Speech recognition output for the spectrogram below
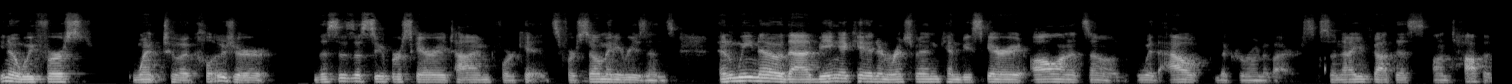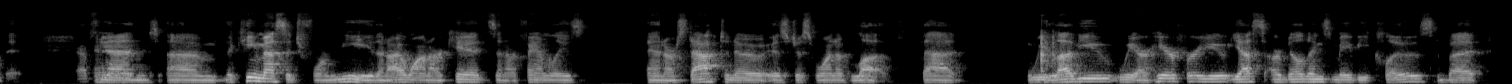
you know we first went to a closure, this is a super scary time for kids for so many reasons. And we know that being a kid in Richmond can be scary all on its own without the coronavirus. So now you've got this on top of it. Absolutely. And um, the key message for me that I want our kids and our families and our staff to know is just one of love that we love you. We are here for you. Yes, our buildings may be closed, but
